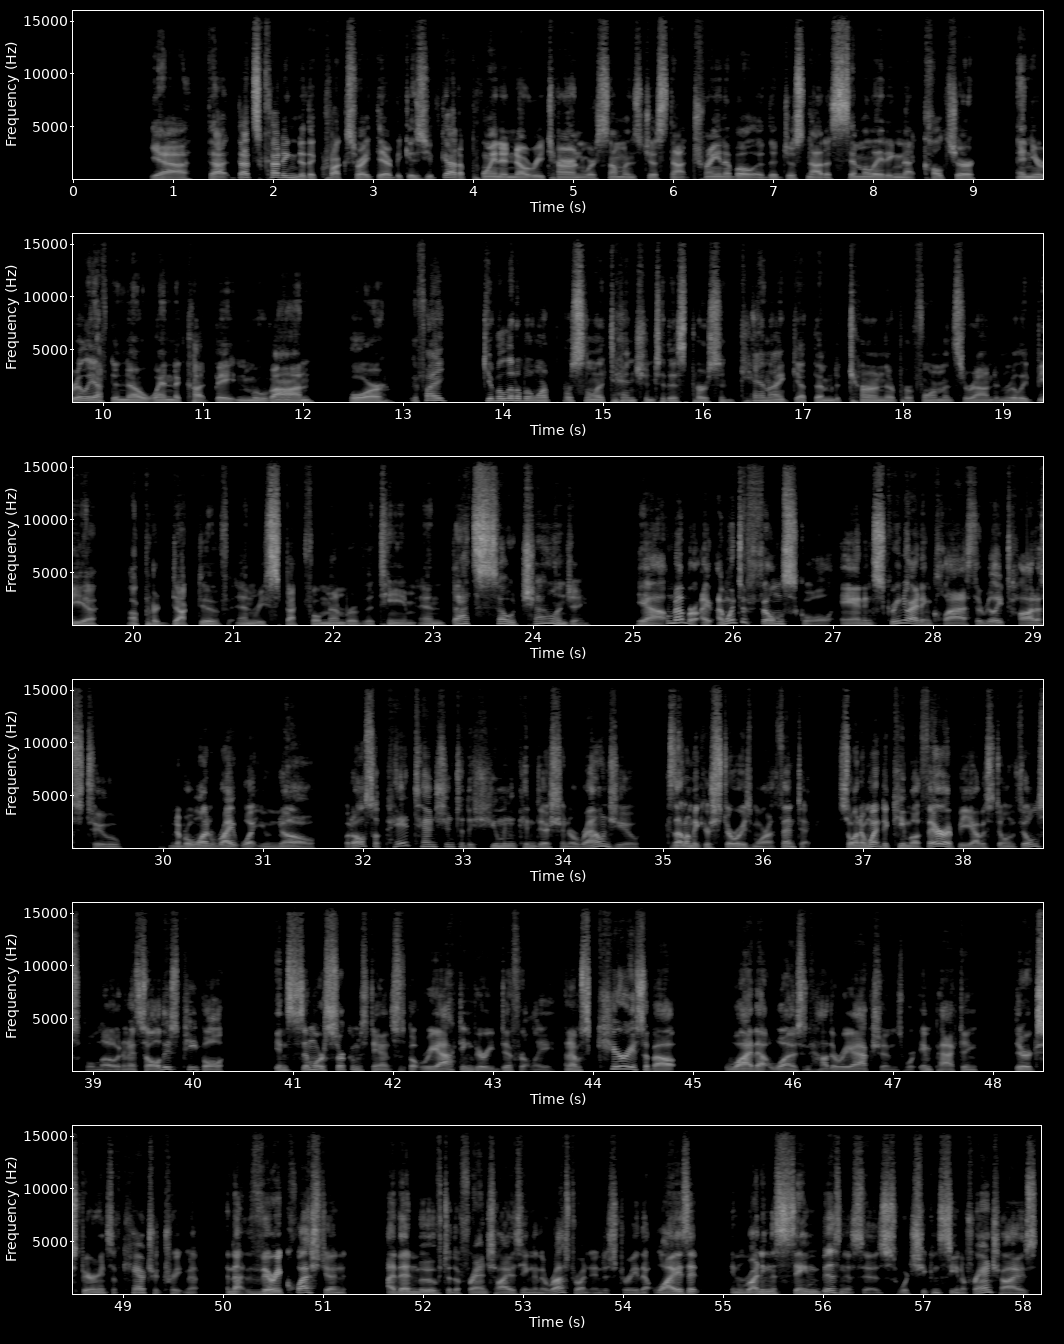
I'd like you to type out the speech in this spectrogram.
Yeah, that that's cutting to the crux right there because you've got a point of no return where someone's just not trainable or they're just not assimilating that culture and you really have to know when to cut bait and move on or if I give a little bit more personal attention to this person, can I get them to turn their performance around and really be a a productive and respectful member of the team. And that's so challenging. Yeah. Remember, I, I, went to film school and in screenwriting class, they really taught us to, number one, write what you know, but also pay attention to the human condition around you because that'll make your stories more authentic. So when I went to chemotherapy, I was still in film school mode and I saw all these people in similar circumstances, but reacting very differently. And I was curious about why that was and how their reactions were impacting their experience of cancer treatment. And that very question, I then moved to the franchising and the restaurant industry that why is it in running the same businesses, which you can see in a franchise,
